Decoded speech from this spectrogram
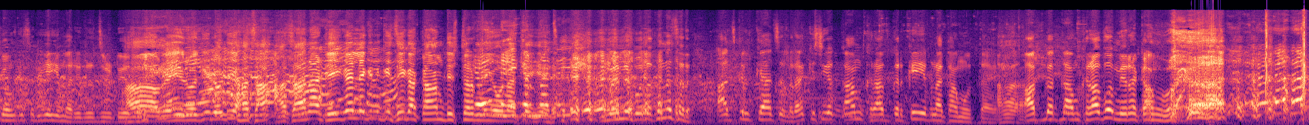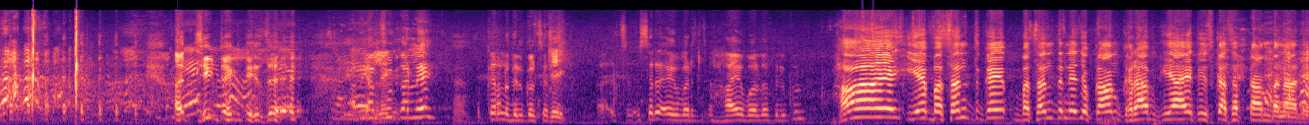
क्योंकि सर यही हमारी रोजी रोटी है। हाँ रोजी रोटी हंसाना ठीक है लेकिन किसी का काम डिस्टर्ब नहीं होना चाहिए। मैंने बोला था ना सर आजकल क्या चल रहा है? किसी का काम खराब करके ही अपना काम होता है। आपका काम खराब हुआ मेरा काम हुआ। अच्छी टेक्निक है शूट कर ले। कर लो बिल्कुल सर। ठीक। सर एक बार हाय बोल दो बिल्कुल। हाय ये बसंत के बसंत ने जो काम खराब किया है तो इसका सब काम बना दे।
